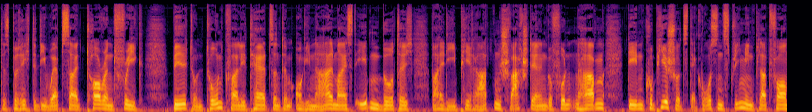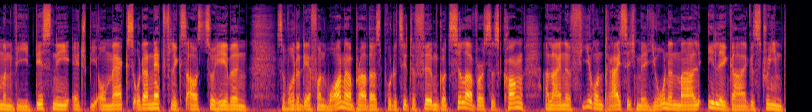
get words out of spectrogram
Das berichtet die Website Torrent Freak. Bild- und Tonqualität sind im Original meist ebenbürtig, weil die Piraten Schwachstellen gefunden haben, den Kopierschutz der großen Streaming-Plattformen wie Disney, HBO Max oder Netflix auszuhebeln. So wurde der von Warner Brothers produzierte Film Godzilla vs. vs. Kong alleine 34 Millionen Mal illegal gestreamt.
